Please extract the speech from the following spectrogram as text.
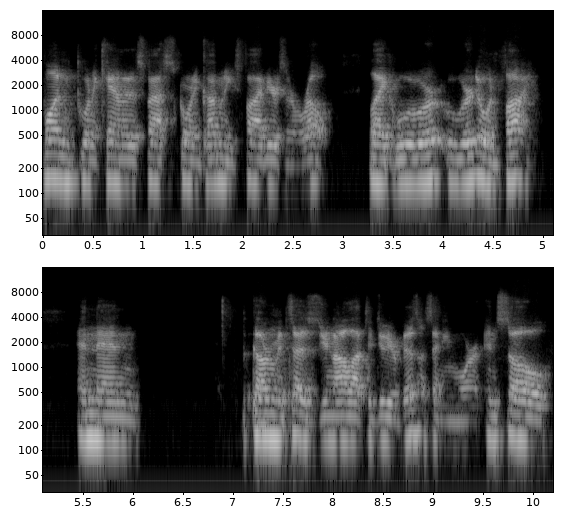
won one of Canada's fastest growing companies five years in a row. Like we're we're doing fine, and then the government says you're not allowed to do your business anymore, and so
